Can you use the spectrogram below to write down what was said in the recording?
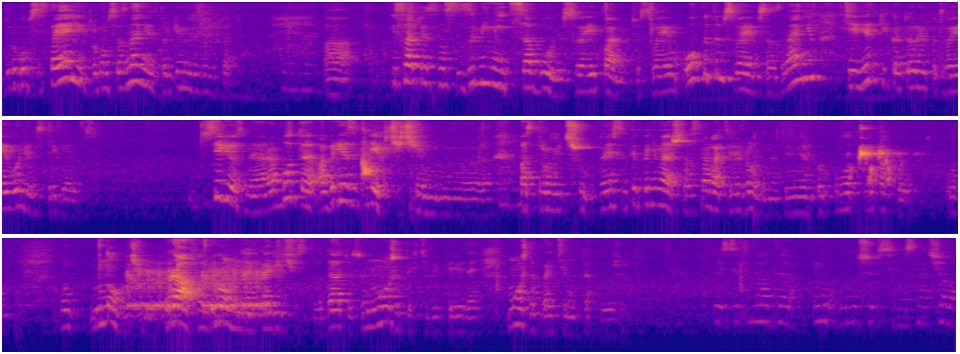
в другом состоянии, в другом сознании, с другим результатом. А, и, соответственно, заменить собой, своей памятью, своим опытом, своим сознанием те ветки, которые по твоей воле выстригаются. Это серьезная работа, обрезать легче, чем построить шут. Но если ты понимаешь, что основатель рода, например, вот, вот такой вот, вот ну, много чего, прав огромное количество, да, то есть он может их тебе передать, можно пойти на такую жертву. То есть это надо ну, лучше всего сначала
